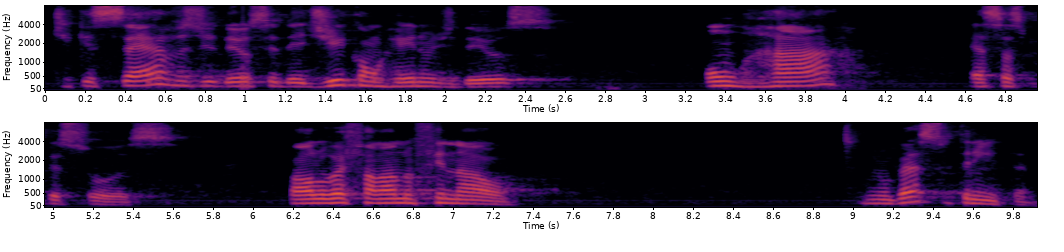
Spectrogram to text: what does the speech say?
de que servos de Deus se dedicam ao reino de Deus, honrar essas pessoas. Paulo vai falar no final, no verso 30,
